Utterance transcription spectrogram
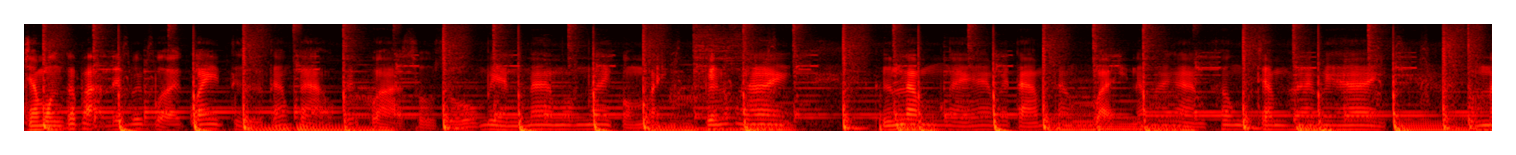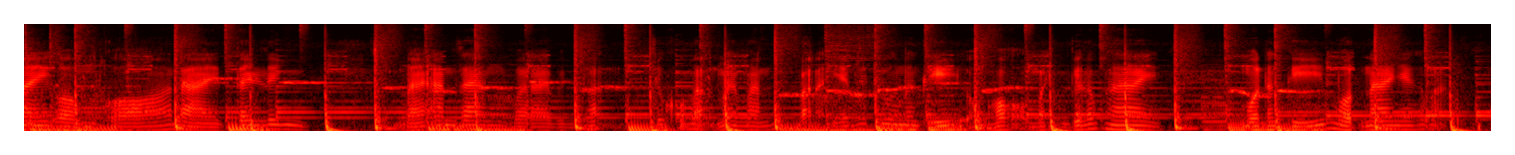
Chào mừng các bạn đến với buổi quay thử tham khảo kết quả sổ số miền Nam hôm nay của Mạnh Vlog 2 thứ năm ngày 28 tháng 7 năm 2022. Hôm nay gồm có đài Tây Linh, đài An Giang và đài Bình Thuận. Chúc các bạn may mắn. Bạn hãy nhấn chuông đăng ký ủng hộ Mạnh Vlog 2. Một đăng ký, một like nha các bạn.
